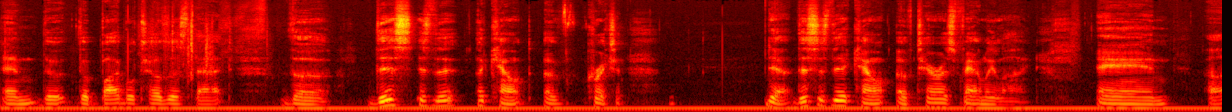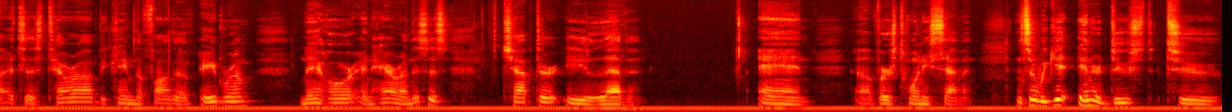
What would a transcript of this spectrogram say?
And the, the Bible tells us that the this is the account of correction. Yeah, this is the account of Terah's family line. And uh, it says Terah became the father of Abram, Nahor, and Haran. This is chapter 11 and uh, verse 27. And so we get introduced to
